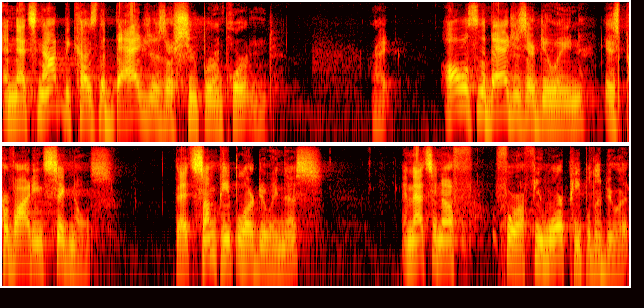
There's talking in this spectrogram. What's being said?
and that's not because the badges are super important, right? All the badges are doing is providing signals that some people are doing this, and that's enough for a few more people to do it,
